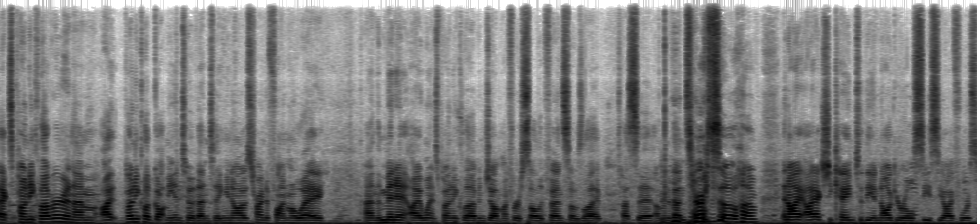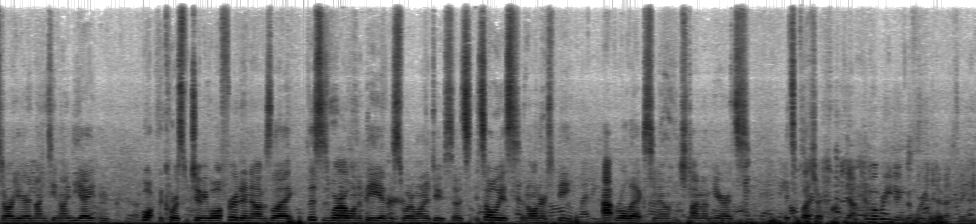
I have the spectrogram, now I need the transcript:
ex Pony Clubber, and um, I, Pony Club got me into eventing. You know, I was trying to find my way, and the minute I went to Pony Club and jumped my first solid fence, I was like, that's it, I'm an eventer. so, um, and I, I actually came to the inaugural CCI four star here in 1998 and walked the course with Jimmy Wofford, and I was like, this is where I want to be, and this is what I want to do. So it's, it's always an honor to be at Rolex. You know, each time I'm here, it's it's a pleasure. Yeah. And what were you doing before you did eventing?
